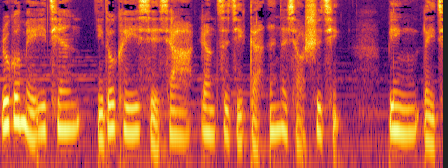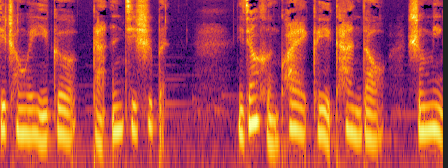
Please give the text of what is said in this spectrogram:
如果每一天你都可以写下让自己感恩的小事情，并累积成为一个感恩记事本，你将很快可以看到生命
